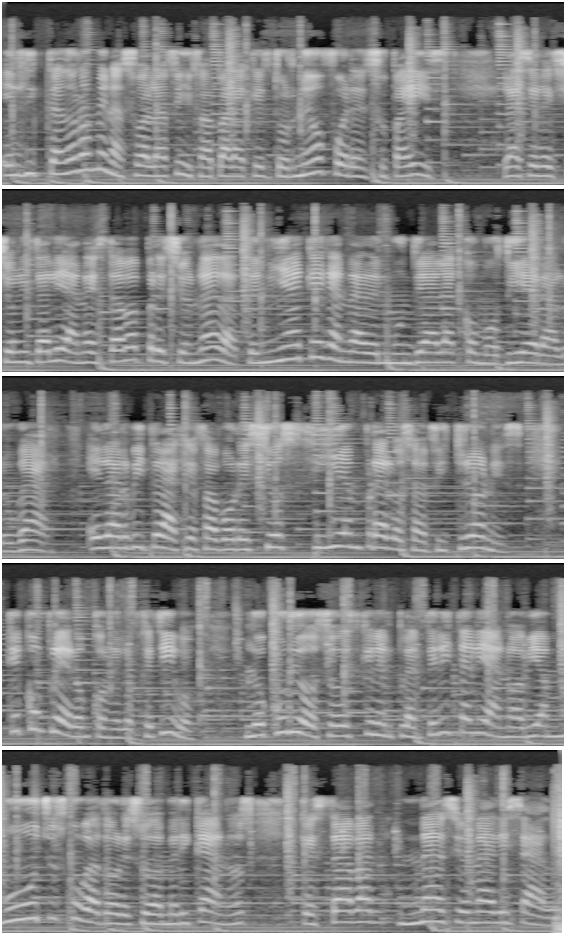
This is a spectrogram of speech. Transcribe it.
El dictador amenazó a la FIFA para que el torneo fuera en su país. La selección italiana estaba presionada, tenía que ganar el mundial a como diera lugar. El arbitraje favoreció siempre a los anfitriones, que cumplieron con el objetivo. Lo curioso es que en el plantel italiano había muchos jugadores sudamericanos que estaban nacionalizados.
